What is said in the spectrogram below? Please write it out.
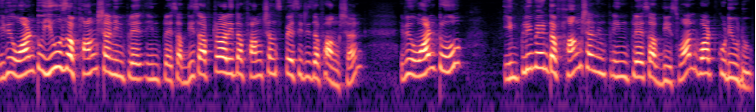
if you want to use a function in place in place of this after all in the function space it is a function if you want to implement a function in, in place of this one what could you do.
